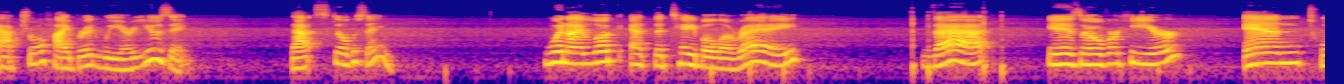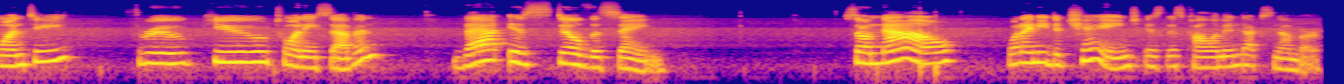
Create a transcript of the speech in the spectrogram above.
actual hybrid we are using. That's still the same. When I look at the table array, that is over here, N20 through Q27. That is still the same. So now what I need to change is this column index number.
